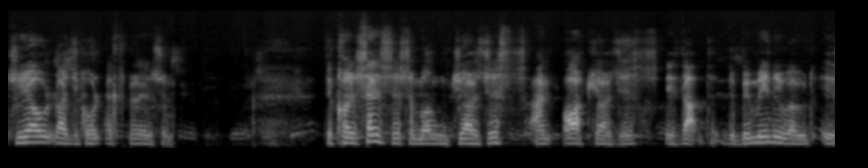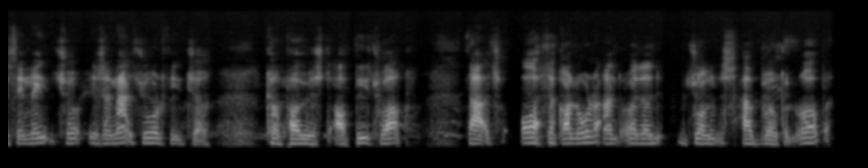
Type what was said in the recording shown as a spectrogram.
geological explanation. The consensus among geologists and archaeologists is that the Bimini Road is a nature is a natural feature composed of beach rock that orthogonal and other joints have broken up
